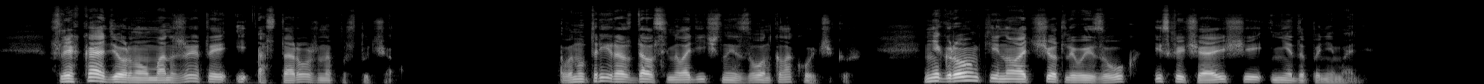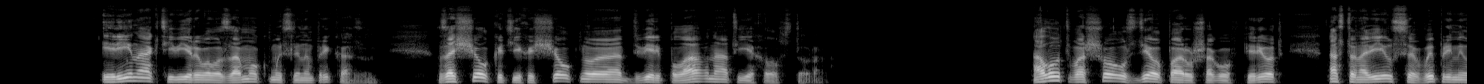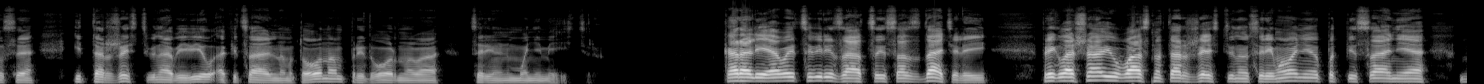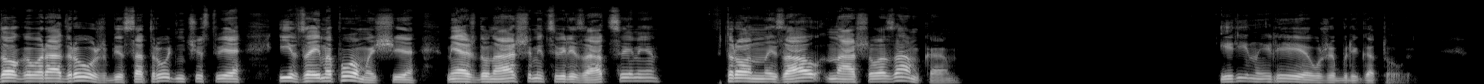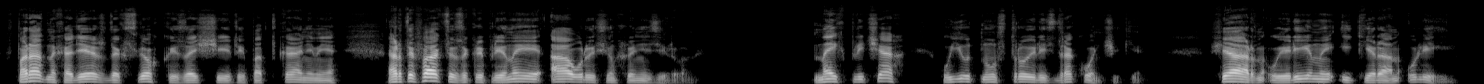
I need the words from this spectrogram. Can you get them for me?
слегка дернул манжеты и осторожно постучал. Внутри раздался мелодичный звон колокольчиков. Негромкий, но отчетливый звук, исключающий недопонимание. Ирина активировала замок мысленным приказом. Защелка тихо щелкнула, дверь плавно отъехала в сторону. Алот вошел, сделал пару шагов вперед, остановился, выпрямился и торжественно объявил официальным тоном придворного церемонимейстера королевы цивилизации создателей, приглашаю вас на торжественную церемонию подписания договора о дружбе, сотрудничестве и взаимопомощи между нашими цивилизациями в тронный зал нашего замка. Ирина и Лея уже были готовы. В парадных одеждах с легкой защитой под тканями, артефакты закреплены, ауры синхронизированы. На их плечах уютно устроились дракончики. Фиарн у Ирины и Киран у Леи.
